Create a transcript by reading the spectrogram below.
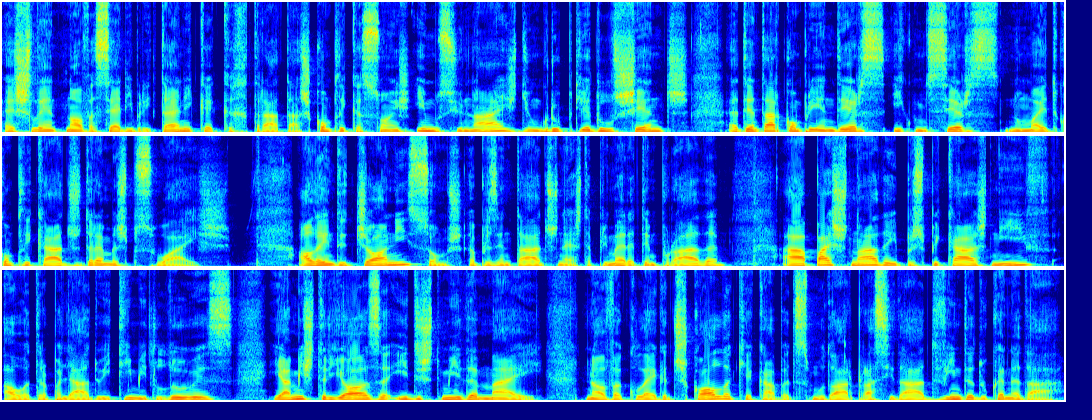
a excelente nova série britânica que retrata as complicações emocionais de um grupo de adolescentes a tentar compreender-se e conhecer-se no meio de complicados dramas pessoais. Além de Johnny, somos apresentados nesta primeira temporada à apaixonada e perspicaz Neve, ao atrapalhado e tímido Lewis e à misteriosa e destemida May, nova colega de escola que acaba de se mudar para a cidade vinda do Canadá.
